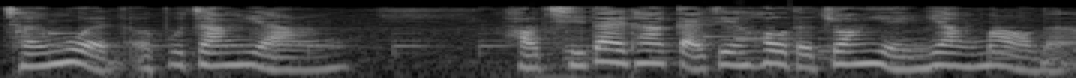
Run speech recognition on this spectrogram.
沉稳而不张扬。好期待它改建后的庄严样貌呢！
